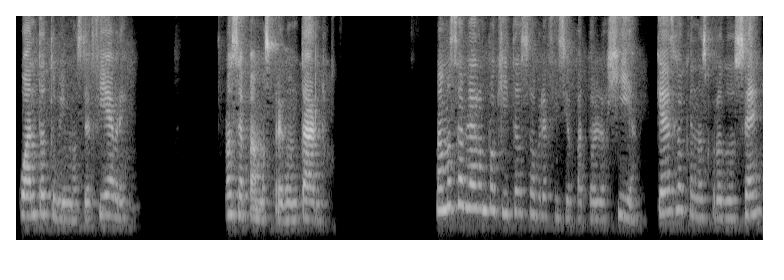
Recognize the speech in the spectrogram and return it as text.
cuánto tuvimos de fiebre o sepamos preguntarlo. Vamos a hablar un poquito sobre fisiopatología, qué es lo que nos produce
